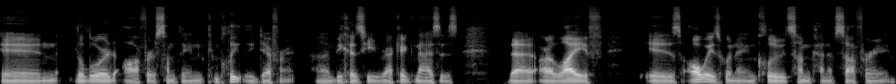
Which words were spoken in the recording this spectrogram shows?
And the Lord offers something completely different uh, because he recognizes that our life is always going to include some kind of suffering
